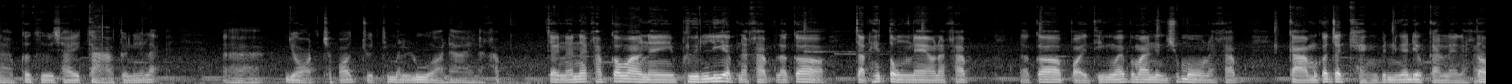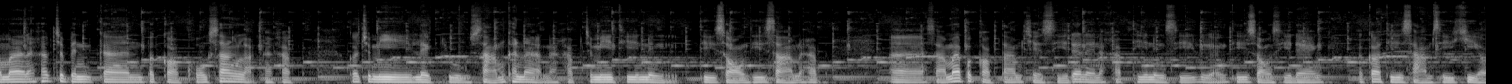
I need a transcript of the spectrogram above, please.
นะครับ ก็คือใช้กาวตัวนี้แหละหยอดเฉพาะจุดที่มันรั่วได้นะครับ จากนั้นนะครับก็วางในพื้นเรียบนะครับ แล้วก็จัดให้ตรงแนวนะครับ แล้วก็ปล่อยทิ้งไว้ประมาณ 1 ชั่วโมงนะครับกาวมันก็จะแข็งเป็นเนื้อเดียวกันเลยนะครับ ต่อมานะครับจะเป็นการประกอบโครงสร้างหลักนะครับ ก็จะมีเหล็กอยู่ 3 ขนาดนะครับ จะมี T1 T2 T3 นะครับ สามารถประกอบตามเฉดสีได้เลยนะครับ T1 สีเหลือง T2 สีแดง แล้วก็ T3 สีเขียว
